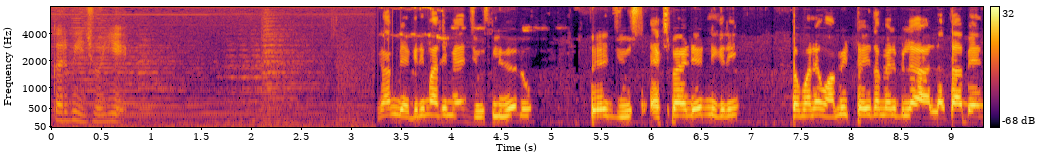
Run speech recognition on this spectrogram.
કરવી જોઈએ. ગામ બેકરીમાંથી મેં જ્યુસ લીધેલું. તો એ જ્યુસ એક્સપાયર ડેટ નીકળી. તો મને વોમિટ થઈ તો મેં પેલા લતાબેન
